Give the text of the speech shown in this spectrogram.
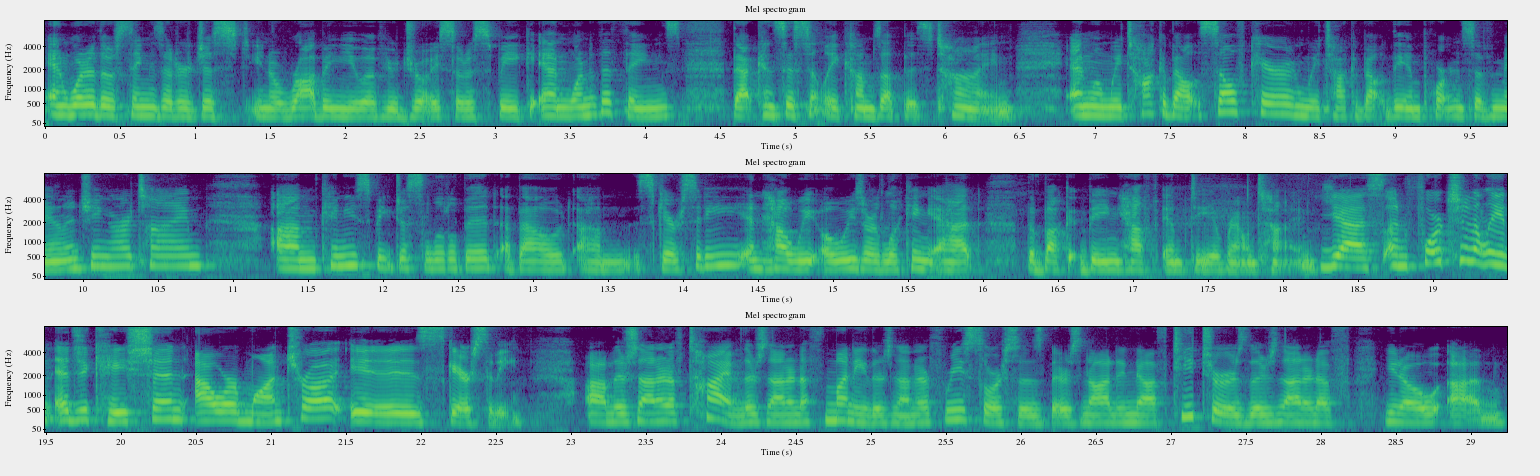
And what are those things that are just, you know, robbing you of your joy, so to speak? And one of the things that consistently comes up is time. And when we talk about self care and we talk about the importance of managing our time, um, can you speak just a little bit about um, scarcity and how we always are looking at the bucket being half empty around time? Yes, unfortunately, in education, our mantra is scarcity. Um, there's not enough time, there's not enough money, there's not enough resources, there's not enough teachers, there's not enough, you know, um,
